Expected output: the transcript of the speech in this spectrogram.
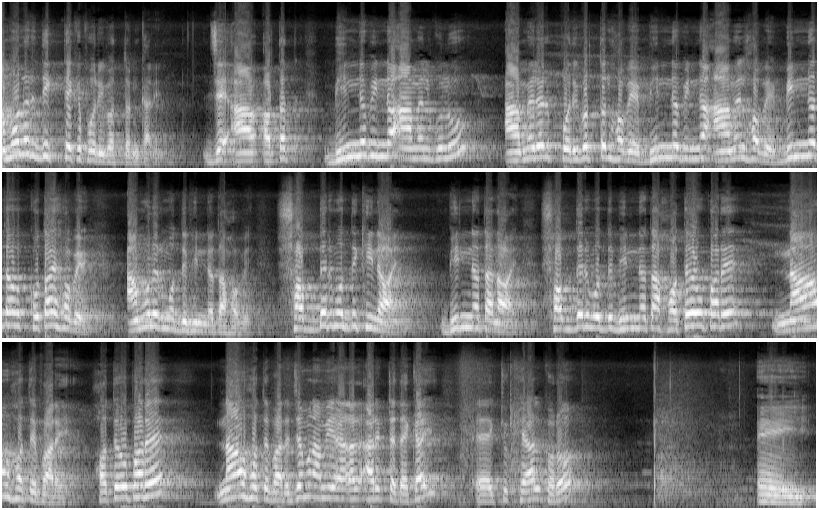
আমলের দিক থেকে পরিবর্তনকারী। যে অর্থাৎ ভিন্ন ভিন্ন আমেলগুলো আমেলের পরিবর্তন হবে, ভিন্ন ভিন্ন আমেল হবে ভিন্নতা কোথায় হবে? আমলের মধ্যে ভিন্নতা হবে। শব্দের মধ্যে কি নয়? ভিন্নতা নয়। শব্দের মধ্যে ভিন্নতা হতেও পারে, নাও হতে পারে। হতেও পারে, নাও হতে পারে। যেমন আমি আর- আরেকটা দেখাই। একটু খেয়াল করো। এই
